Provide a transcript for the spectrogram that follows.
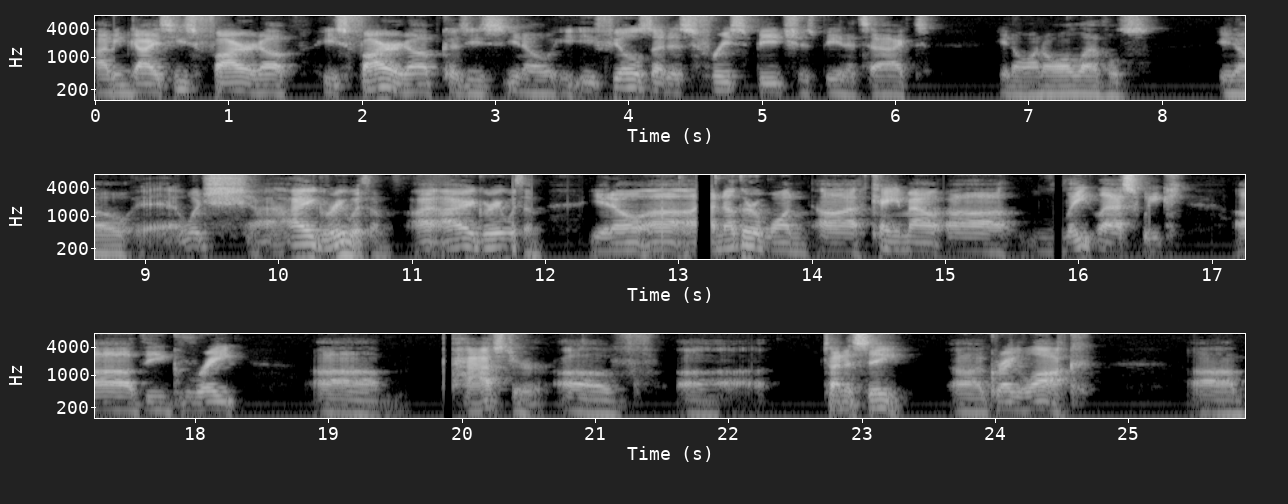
I mean, guys, he's fired up. He's fired up because he's you know he, he, feels that his free speech is being attacked. You know, on all levels. You know, eh, which I agree with him. I, I agree with him. You know, uh, another one uh, came out uh, late last week uh, the great um, pastor of uh, Tennessee, uh, Greg Locke, um,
